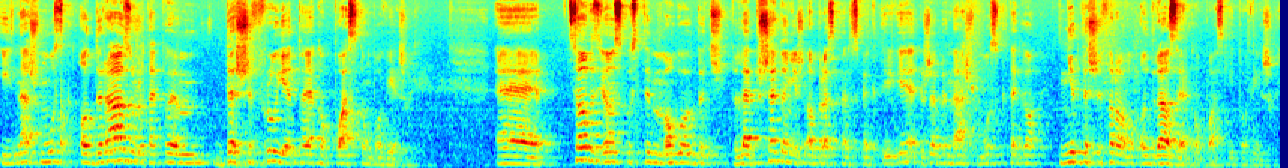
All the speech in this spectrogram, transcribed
i nasz mózg od razu, że tak powiem, deszyfruje to jako płaską powierzchnię. E, Co w związku z tym mogłoby być lepszego niż obraz w perspektywie, żeby nasz mózg tego nie deszyfrował od razu jako płaskiej powierzchni?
